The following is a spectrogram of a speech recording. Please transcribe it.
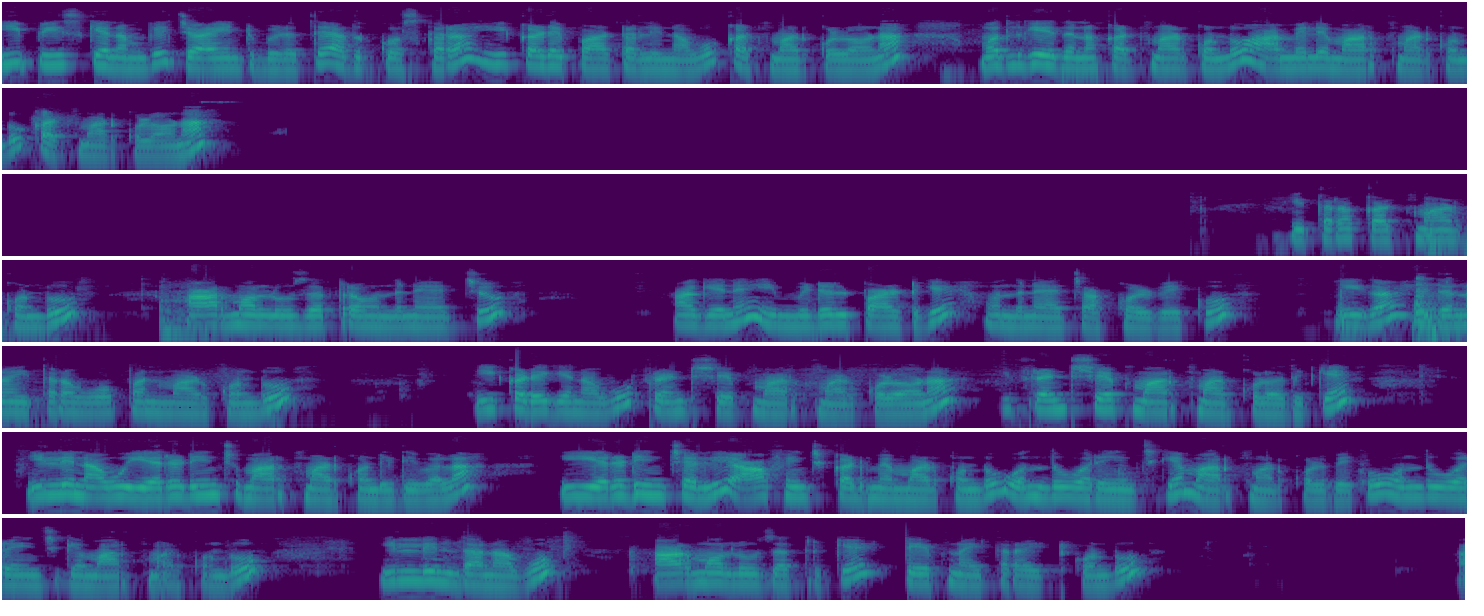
ಈ ಪೀಸ್ಗೆ ನಮಗೆ ಜಾಯಿಂಟ್ ಬೀಳುತ್ತೆ. ಅದಕ್ಕೋಸ್ಕರ ಈ ಕಡೆ ಪಾರ್ಟಲ್ಲಿ ನಾವು ಕಟ್ ಮಾಡ್ಕೊಳ್ಳೋಣ. ಮೊದಲಿಗೆ ಇದನ್ನು ಕಟ್ ಮಾಡಿಕೊಂಡು ಆಮೇಲೆ ಮಾರ್ಕ್ ಮಾಡಿಕೊಂಡು ಕಟ್ ಮಾಡ್ಕೊಳ್ಳೋಣ. ಈ ಥರ ಕಟ್ ಮಾಡಿಕೊಂಡು ಆರ್ಮಲ್ ಲೂಸ್ ಹತ್ರ ಒಂದು ನ್ಯಾಚು ಹಾಗೆಯೇ ಈ ಮಿಡಲ್ ಪಾರ್ಟ್ಗೆ ಒಂದು ಮ್ಯಾಚ್ ಹಾಕ್ಕೊಳ್ಬೇಕು ಈಗ ಇದನ್ನು ಈ ಥರ ಓಪನ್ ಮಾಡಿಕೊಂಡು ಈ ಕಡೆಗೆ ನಾವು ಫ್ರಂಟ್ ಶೇಪ್ ಮಾರ್ಕ್ ಮಾಡ್ಕೊಳ್ಳೋಣ. ಈ ಫ್ರಂಟ್ ಶೇಪ್ ಮಾರ್ಕ್ ಮಾಡ್ಕೊಳ್ಳೋದಕ್ಕೆ ಇಲ್ಲಿ ನಾವು ಎರಡು ಇಂಚ್ ಮಾರ್ಕ್ ಮಾಡ್ಕೊಂಡಿದ್ದೀವಲ್ಲ, ಈ ಎರಡು ಇಂಚಲ್ಲಿ ಹಾಫ್ ಇಂಚ್ ಕಡಿಮೆ ಮಾಡಿಕೊಂಡು ಒಂದೂವರೆ ಇಂಚ್ಗೆ ಮಾರ್ಕ್ ಮಾಡ್ಕೊಳ್ಬೇಕು. ಒಂದೂವರೆ ಇಂಚ್ಗೆ ಮಾರ್ಕ್ ಮಾಡಿಕೊಂಡು ಇಲ್ಲಿಂದ ನಾವು ಆರ್ಮೋ ಲೂಸ್ ಹತ್ರಕ್ಕೆ ಟೇಪ್ನ ಈ ಥರ ಇಟ್ಕೊಂಡು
